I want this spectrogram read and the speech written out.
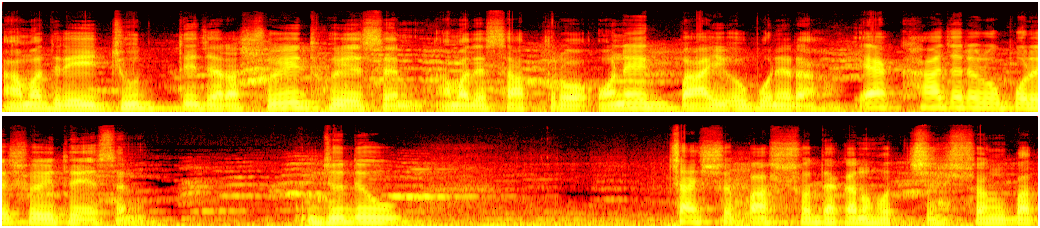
আমাদের এই যুদ্ধে যারা শহীদ হয়েছেন, আমাদের ছাত্র অনেক ভাই ও বোনেরা এক হাজারের উপরে শহীদ হয়েছেন। যদিও চারশো পাঁচশো দেখানো হচ্ছে সংবাদ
